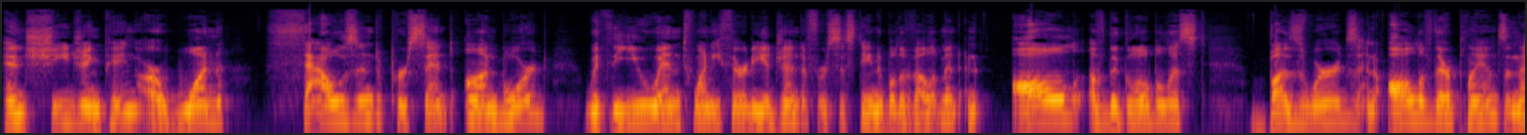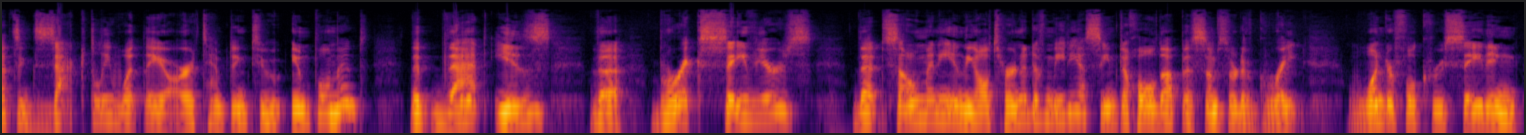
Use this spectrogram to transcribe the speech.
and Xi Jinping are 1000% on board with the UN 2030 Agenda for Sustainable Development and all of the globalist buzzwords and all of their plans, and that's exactly what they are attempting to implement. That that is the BRICS saviors that so many in the alternative media seem to hold up as some sort of great, wonderful, crusading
